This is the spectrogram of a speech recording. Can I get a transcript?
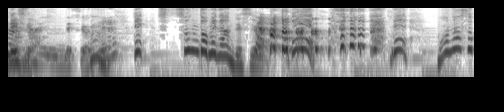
ですよでは。ないんですよね。で、寸止めなんですよ。で、で、ものす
